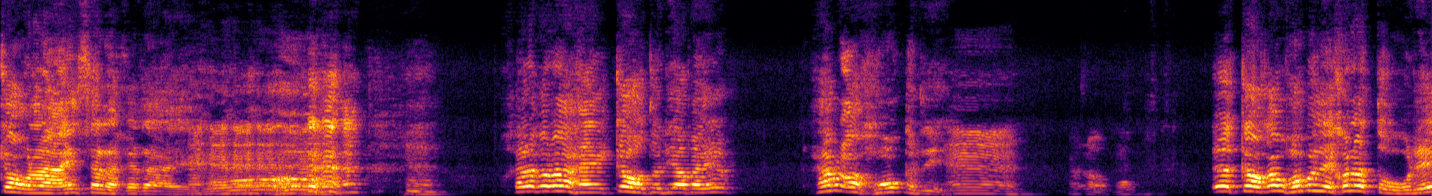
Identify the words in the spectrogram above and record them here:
เก่าหลายสลักก็ได้โอ้แล้วก็ว่าให้เก่าตัวเดียวไปห้ามมันออกหกกันดิอืมแล้วเราพกเออเก่ากับหกมันเลยคนละตัวเด้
